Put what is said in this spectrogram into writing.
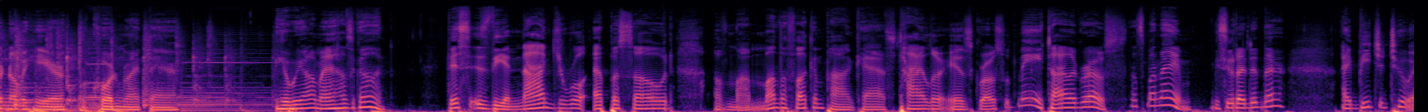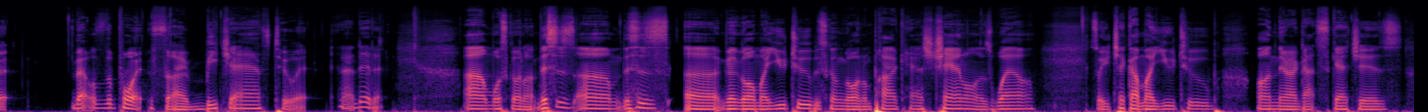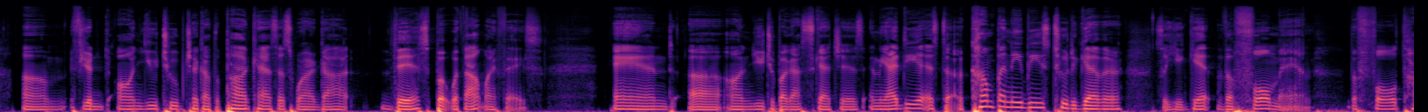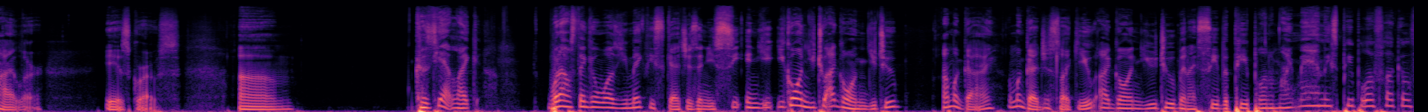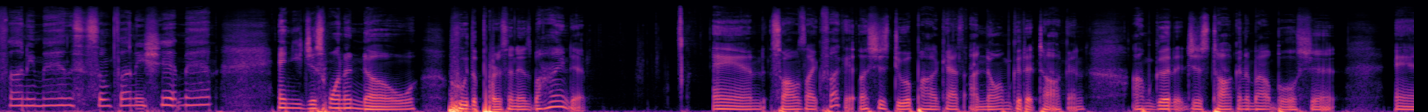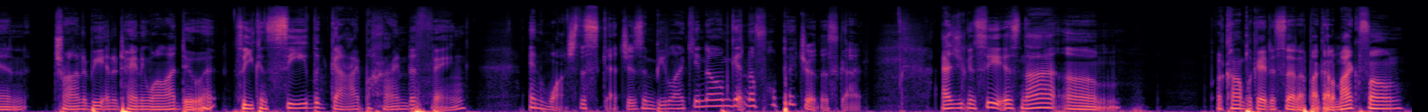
recording over here, recording right there. Here we are, man. How's it going? This is the inaugural episode of my motherfucking podcast. Tyler is Gross with me, Tyler Gross. That's my name. You see what I did there? I beat you to it. That was the point. So I beat your ass to it, and I did it. Um, what's going on? This is um, this is uh, gonna go on my YouTube. It's gonna go on a podcast channel as well. So you check out my YouTube. On there, I got sketches. Um, if you're on YouTube, check out the podcast. That's where I got this, but without my face. And uh, on YouTube, I got sketches. And the idea is to accompany these two together so you get the full man, the full Tyler is gross. Um, cause yeah, like what I was thinking was you make these sketches and you see, and you, you go on YouTube. I go on YouTube I'm a guy. I'm a guy just like you. I go on YouTube and I see the people and I'm like, man, these people are fucking funny, man. This is some funny shit, man. And you just want to know who the person is behind it. And so I was like, fuck it. Let's just do a podcast. I know I'm good at talking. I'm good at just talking about bullshit and trying to be entertaining while I do it. So you can see the guy behind the thing and watch the sketches and be like, you know, I'm getting a full picture of this guy as you can see, it's not um, a complicated setup. I got a microphone,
